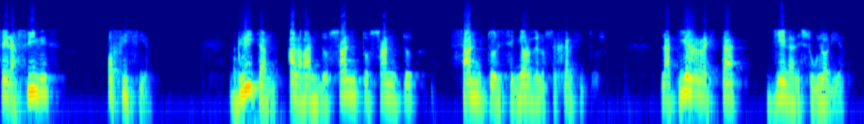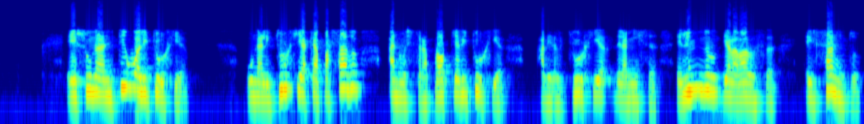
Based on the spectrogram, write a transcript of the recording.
serafines ofician, gritan alabando, Santo, Santo, Santo el Señor de los ejércitos. La tierra está llena de su gloria. Es una antigua liturgia, una liturgia que ha pasado a nuestra propia liturgia, a la liturgia de la misa, el himno de alabanza, el santo,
